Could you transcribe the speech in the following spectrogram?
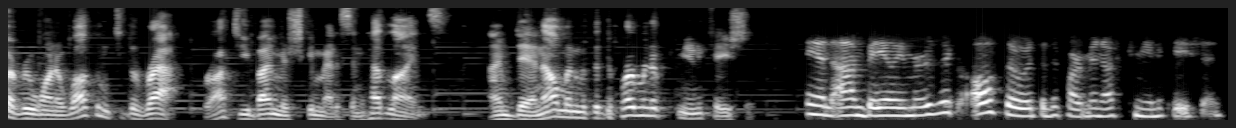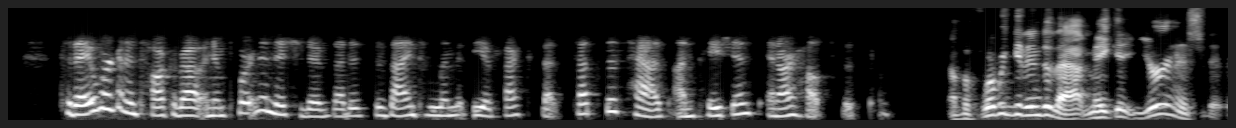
everyone, and welcome to The Wrap, brought to you by Michigan Medicine Headlines. I'm Dan Ellman with the Department of Communication. And I'm Bailey Merzick, also with the Department of Communication. Today, we're going to talk about an important initiative that is designed to limit the effects that sepsis has on patients in our health system. Now, before we get into that, make it your initiative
